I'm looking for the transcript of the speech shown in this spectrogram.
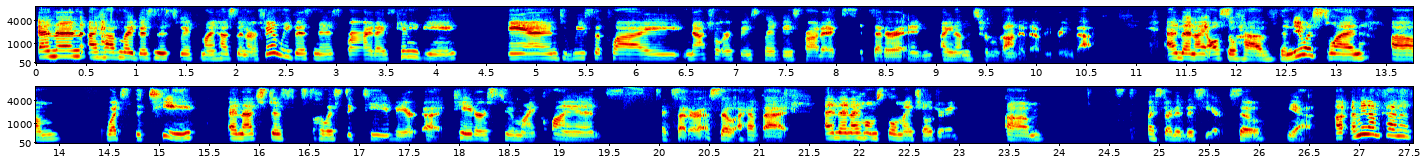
and then I have my business with my husband, our family business, Bright Eyes Kenny Bean, and we supply natural earth-based, plant-based products, et cetera, and items from Ghana that we bring back. And then I also have the newest one, um, What's the Tea? And that's just holistic tea, uh, caters to my clients etc. So I have that, and then I homeschool my children. Um, I started this year, so yeah. I, I mean, I'm kind of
